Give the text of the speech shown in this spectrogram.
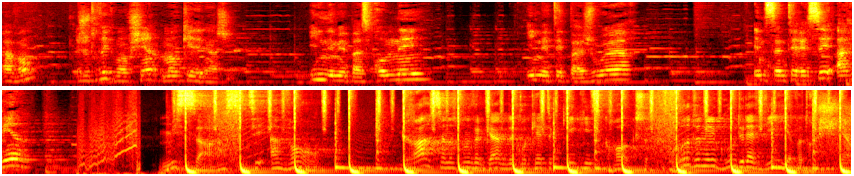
Avant, je trouvais que mon chien manquait d'énergie. Il n'aimait pas se promener, il n'était pas joueur, et ne s'intéressait à rien. Mais ça, c'était avant. Grâce à notre nouvelle gamme de croquettes Kinkins Crocs, redonnez le goût de la vie à votre chien.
